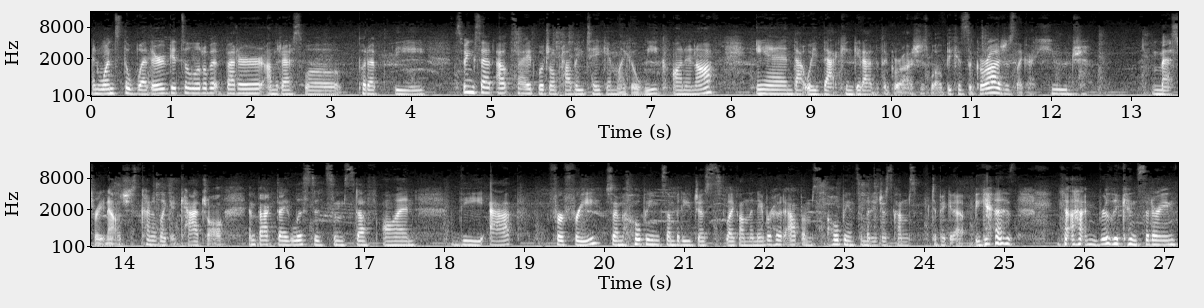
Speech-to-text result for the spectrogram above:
And once the weather gets a little bit better, Andres will put up the swing set outside, which will probably take him like a week on and off. And that way that can get out of the garage as well because the garage is like a huge mess right now. It's just kind of like a catch-all. In fact, I listed some stuff on the app for free. So I'm hoping somebody just, like on the neighborhood app, I'm hoping somebody just comes to pick it up because I'm really considering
